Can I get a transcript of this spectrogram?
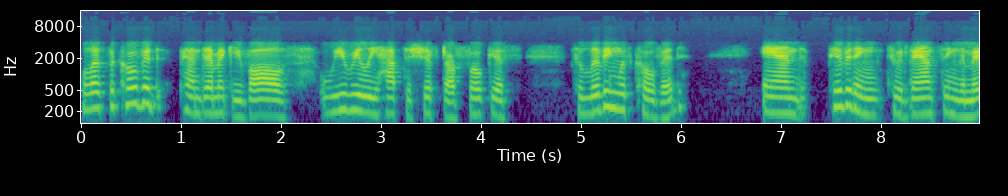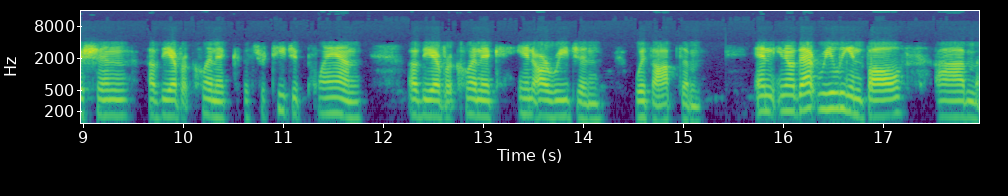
Well, as the COVID pandemic evolves, we really have to shift our focus to living with COVID and pivoting to advancing the mission of the Everett Clinic, the strategic plan of the Everett Clinic in our region with Optum. And, you know, that really involves um,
